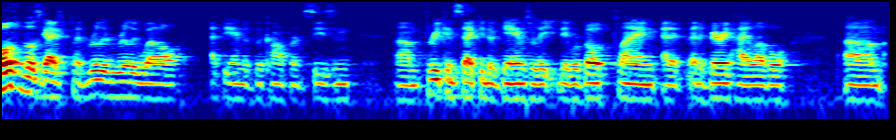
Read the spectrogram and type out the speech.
both of those guys played really, really well at the end of the conference season. Um, three consecutive games where they, they were both playing at a, at a very high level. Um,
